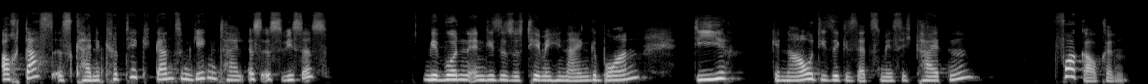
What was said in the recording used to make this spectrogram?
auch das ist keine Kritik, ganz im Gegenteil. Es ist, wie es ist. Wir wurden in diese Systeme hineingeboren, die genau diese Gesetzmäßigkeiten vorgaukeln.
